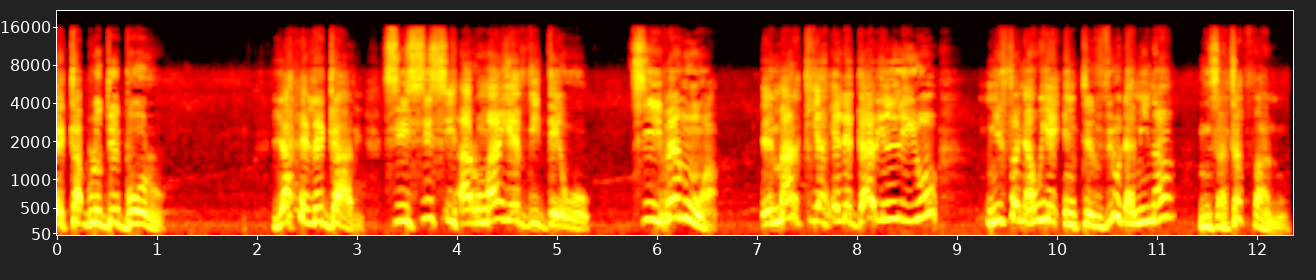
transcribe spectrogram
e tableau de boro. Ya hele gari si si si haruma ye video si venua e marki ya hele gari nliyo nifanya wiye interview damina mzaza fanu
